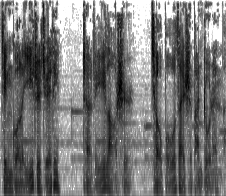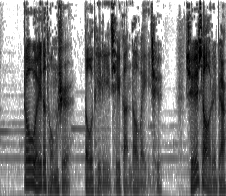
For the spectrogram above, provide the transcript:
经过了一致决定，这李老师就不再是班主任了。周围的同事都替李奇感到委屈，学校这边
